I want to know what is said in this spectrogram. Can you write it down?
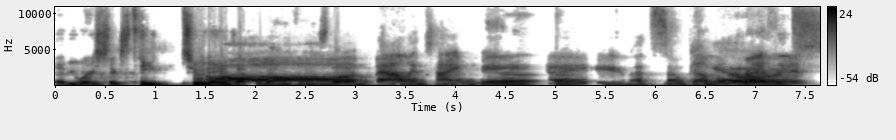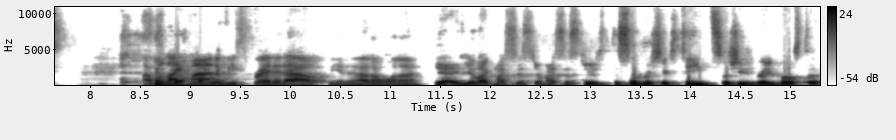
February 16th, two days after Valentine's Aw, Valentine Day. Day. Yeah. That's so Double cute. present. I would like mine to be spread it out. You know, I don't want to. Yeah, you're like my sister. My sister's December 16th, so she's really close to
